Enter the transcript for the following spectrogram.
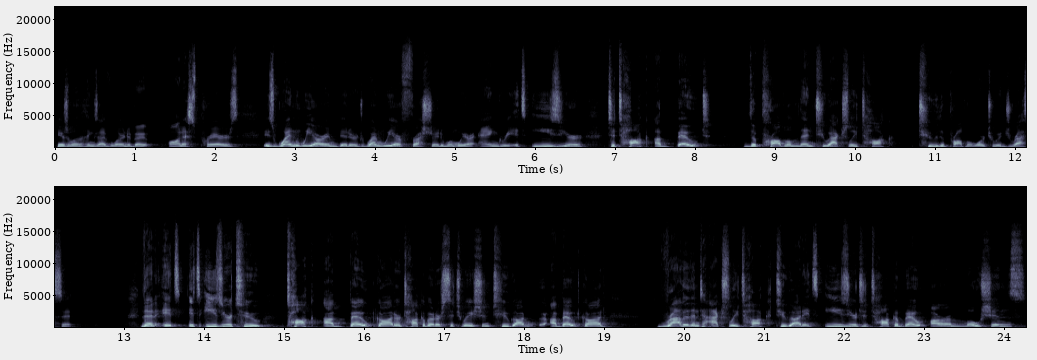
Here's one of the things I've learned about honest prayers is when we are embittered, when we are frustrated, when we are angry, it's easier to talk about the problem than to actually talk to the problem or to address it. That it's, it's easier to talk about God or talk about our situation to God, about God, rather than to actually talk to God. It's easier to talk about our emotions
